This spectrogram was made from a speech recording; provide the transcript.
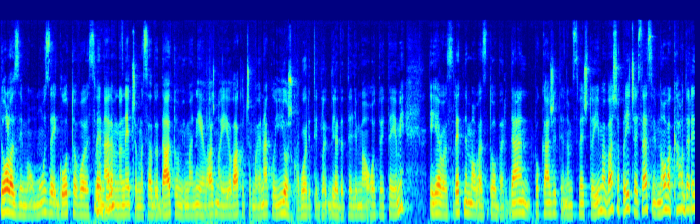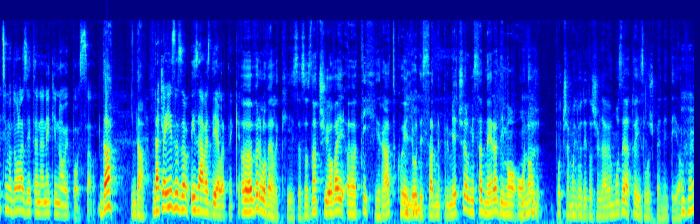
dolazimo u muzej, gotovo je sve, mhm. naravno nećemo sad o datumima, nije važno i ovako ćemo onako i još govoriti gledateljima o toj temi. I evo, sretnemo vas, dobar dan, pokažite nam sve što ima. Vaša priča je sasvim nova, kao da recimo dolazite na neki novi posao. Da, da. Dakle, izazov i za vas djelatnike. E, vrlo veliki izazov. Znači, ovaj e, tihi rad koji mhm. ljudi sad ne primjećuju, ali mi sad ne radimo ono mhm po čemu ljudi doživljavaju muzej, a to je izložbeni dio. Mhm.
